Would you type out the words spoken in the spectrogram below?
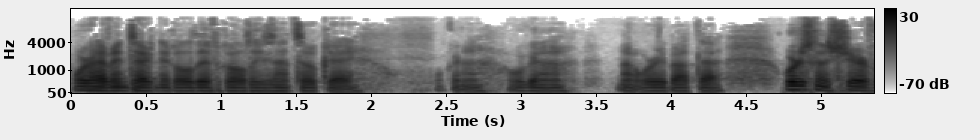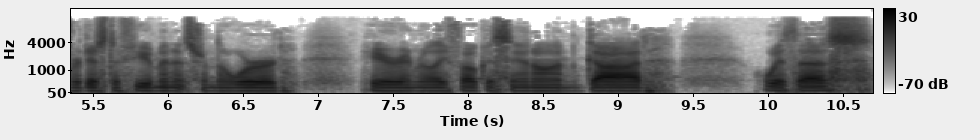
we're having technical difficulties. That's okay. We're gonna we're gonna not worry about that. We're just gonna share for just a few minutes from the Word here and really focus in on God with us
